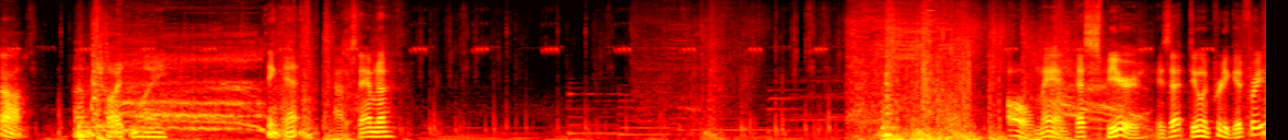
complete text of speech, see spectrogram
Oh, I haven't tried my thing yet. Out of stamina. Oh man, that spear, is that doing pretty good for you?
